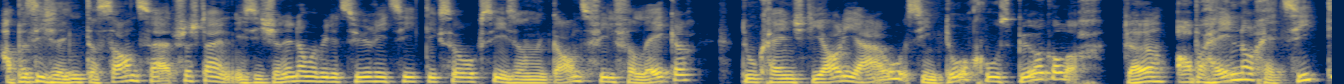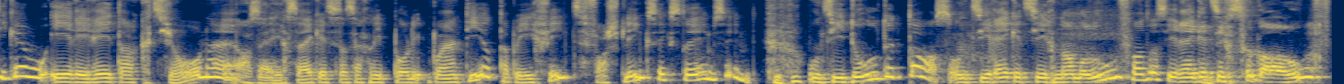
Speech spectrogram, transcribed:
Aber es ist ein interessantes Selbstverständnis. Es ist ja nicht nur bei der Zürich Zeitung so gewesen, sondern ganz viele Verleger, du kennst die alle auch, sind durchaus bürgerlich. Ja. Aber haben nachher Zeitungen, wo ihre Redaktionen, also ich sage jetzt das ein bisschen pointiert, aber ich finde es fast linksextrem sind. Und sie dulden das. Und sie regen sich nochmal auf, oder? Sie regen sich sogar auf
